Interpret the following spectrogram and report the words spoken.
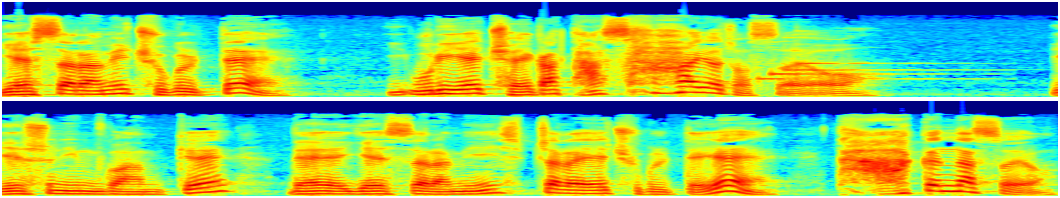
옛사람이 죽을 때 우리의 죄가 다 사하여졌어요. 예수님과 함께 내 옛사람이 십자가에 죽을 때에 다 끝났어요.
